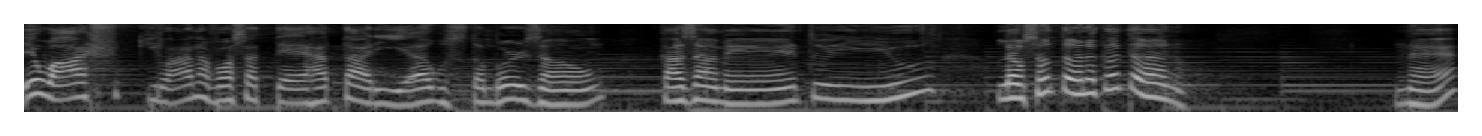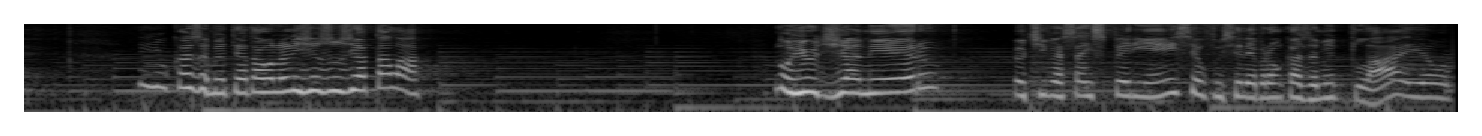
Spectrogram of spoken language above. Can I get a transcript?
Eu acho que lá na vossa terra estaria os tamborzão, casamento e o Léo Santana cantando. Né? E o casamento ia estar rolando e Jesus ia estar lá. No Rio de Janeiro, eu tive essa experiência, eu fui celebrar um casamento lá e eu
